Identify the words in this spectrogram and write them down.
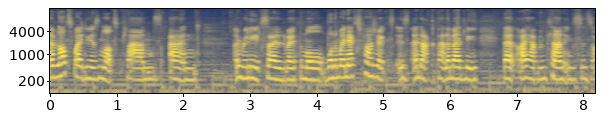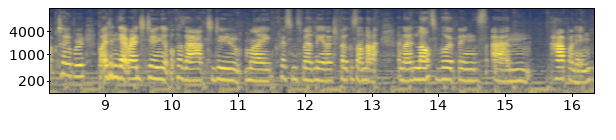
I have lots of ideas and lots of plans and I'm really excited about them all. One of my next projects is an acapella medley that I have been planning since October but I didn't get around to doing it because I had to do my Christmas medley and I had to focus on that and I had lots of other things um, happening.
